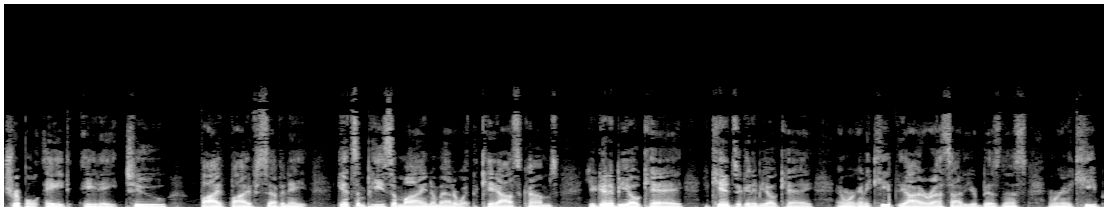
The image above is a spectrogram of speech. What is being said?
888 882 5578. Get some peace of mind no matter what the chaos comes. You're going to be okay. Your kids are going to be okay. And we're going to keep the IRS out of your business. And we're going to keep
